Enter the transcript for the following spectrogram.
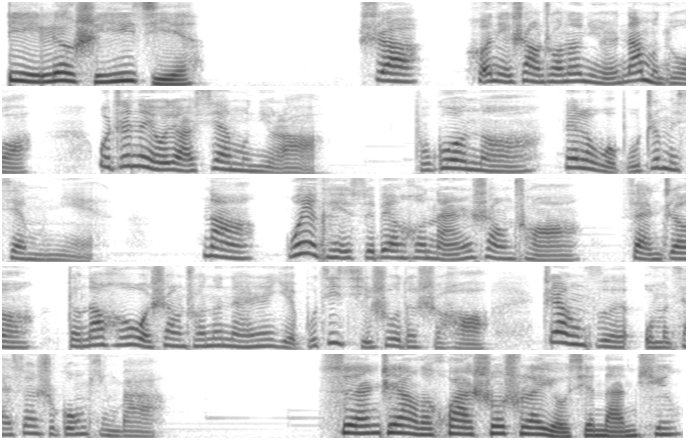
第六十一集。是啊，和你上床的女人那么多。我真的有点羡慕你了，不过呢，为了我不这么羡慕你，那我也可以随便和男人上床。反正等到和我上床的男人也不计其数的时候，这样子我们才算是公平吧。虽然这样的话说出来有些难听，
